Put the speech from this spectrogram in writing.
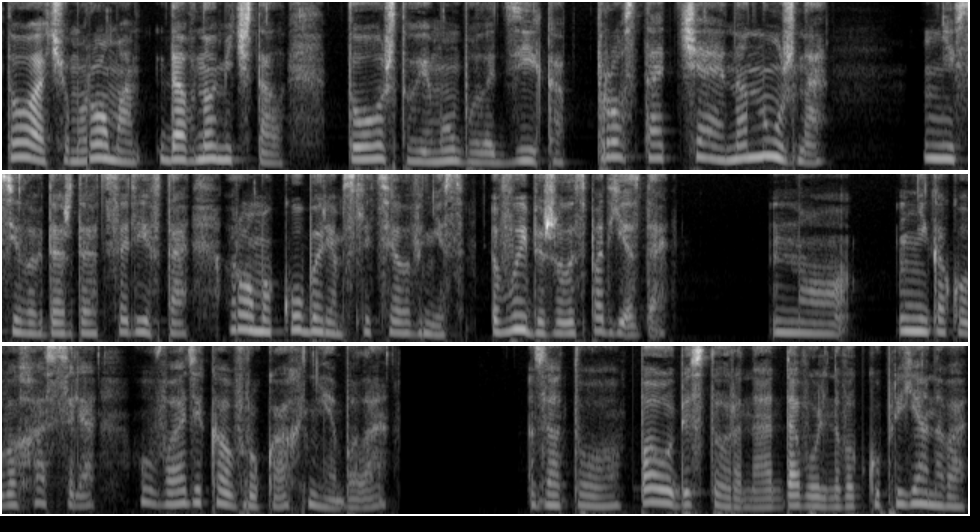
То, о чем Рома давно мечтал. То, что ему было дико, просто отчаянно нужно. Не в силах дождаться лифта, Рома кубарем слетел вниз, выбежал из подъезда. Но никакого Хасселя у Вадика в руках не было. Зато по обе стороны от довольного Куприянова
